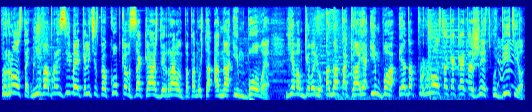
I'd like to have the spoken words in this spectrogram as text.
Просто невообразимое количество кубков за каждый раунд, потому что она имбовая. Я вам говорю, она такая имба. И это просто какая-то жесть. Убить ее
